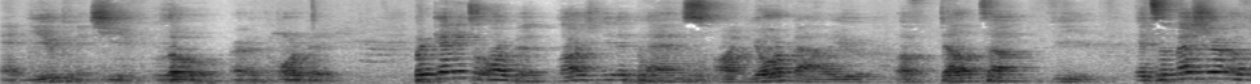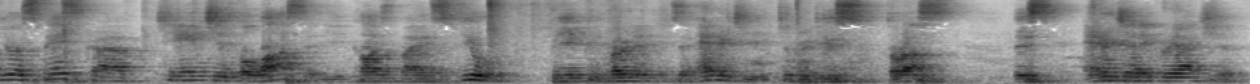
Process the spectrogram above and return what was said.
and you can achieve low Earth orbit. But getting to orbit largely depends on your value of delta V. It's a measure of your spacecraft change in velocity caused by its fuel being converted into energy to produce thrust. This energetic reaction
